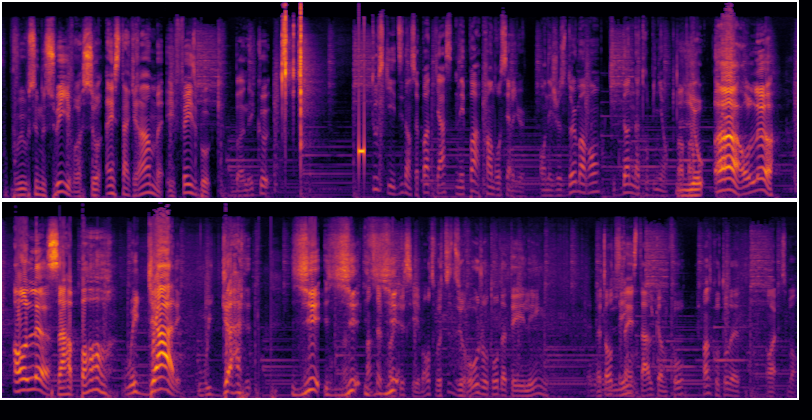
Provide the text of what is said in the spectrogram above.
Vous pouvez aussi nous suivre sur Instagram et Facebook. Bonne écoute. Tout ce qui est dit dans ce podcast n'est pas à prendre au sérieux. On est juste deux morons qui donnent notre opinion. Yo. Ah, on l'a. On l'a. Ça part! We got it. We got it! Yeah, yeah, Je pense que le yeah. focus il est bon. Tu vois-tu du rouge autour de tes lignes? Mettons, tu t'installes comme faut. Je pense qu'autour de. Ouais, c'est bon.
